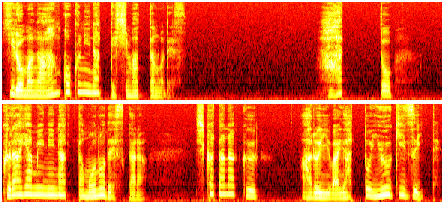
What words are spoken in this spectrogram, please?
広間が暗黒になってしまったのです。はっと暗闇になったものですから仕方なくあるいはやっと勇気づいて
